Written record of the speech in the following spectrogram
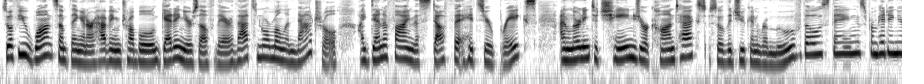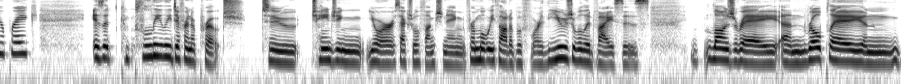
So if you want something and are having trouble getting yourself there, that's normal and natural. Identifying the stuff that hits your brakes and learning to change your context so that you can remove those things from hitting your brake is a completely different approach to changing your sexual functioning from what we thought of before. The usual advice is lingerie and role play and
